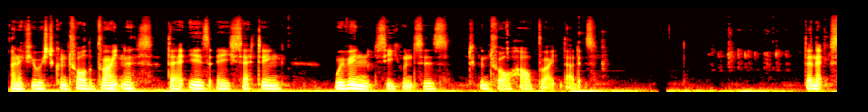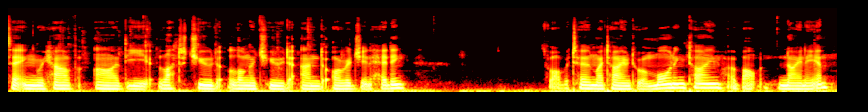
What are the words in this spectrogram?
And if you wish to control the brightness, there is a setting within sequences to control how bright that is. The next setting we have are the latitude, longitude and origin heading. So I'll return my time to a morning time, about 9am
